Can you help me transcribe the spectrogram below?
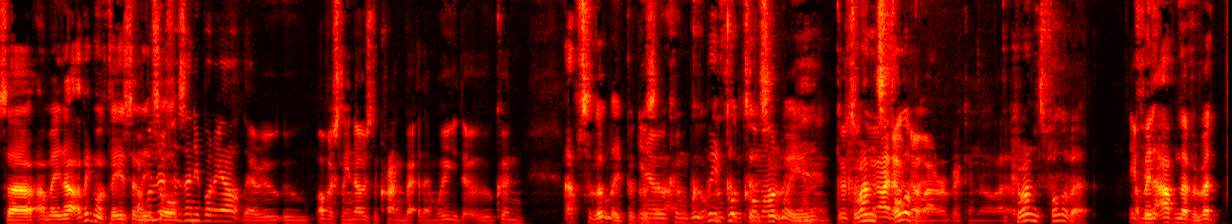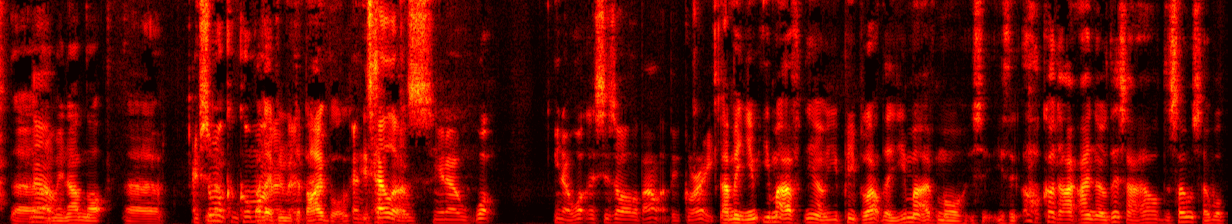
So I mean, I think with this, I and wonder it's if all there's anybody out there who, who obviously knows the Quran better than we do, who can, absolutely you because know, uh, can, we, we've looked at this, haven't on. we? Yeah, the Quran's I full of it. Arabic and all that. The Quran's full of it. If I mean, it- I've never read. Uh, No. I mean, I'm not. Uh, if someone know, can come I on and, read the Bible. and tell us, you know, what you know what this is all about, that'd be great. I mean, you, you might have, you know, you people out there, you might have more. You, see- you think, oh God, I, I know this. I hold the so and so. Well,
